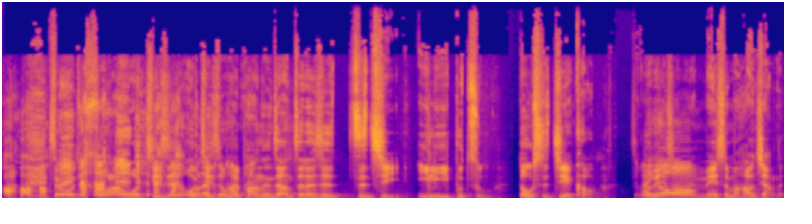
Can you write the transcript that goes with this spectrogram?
哦，所以我就说了，我其实我其实会胖成这样，真的是自己毅力不足，都是借口。我没什么好讲的。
